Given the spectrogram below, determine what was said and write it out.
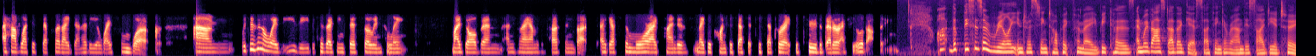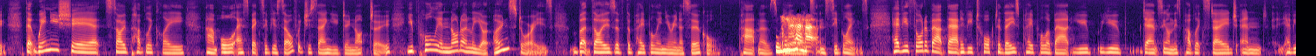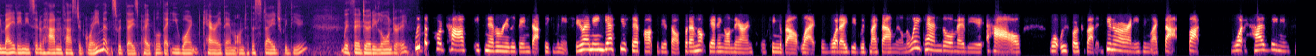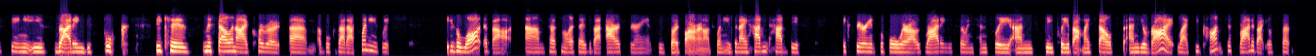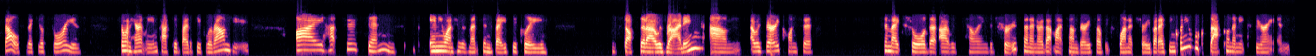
I have like a separate identity away from work, um, which isn't always easy because I think they're so interlinked my job and, and who I am as a person. But I guess the more I kind of make a conscious effort to separate the two, the better I feel about things. Uh, look, this is a really interesting topic for me because, and we've asked other guests, I think, around this idea too, that when you share so publicly um, all aspects of yourself, which you're saying you do not do, you pull in not only your own stories, but those of the people in your inner circle partners, parents, yeah. and siblings. Have you thought about that? Have you talked to these people about you you dancing on this public stage, and have you made any sort of hard and fast agreements with these people that you won't carry them onto the stage with you? With their dirty laundry? With the podcast, it's never really been that big of an issue. I mean, yes, you share parts of yourself, but I'm not getting on there and talking about like what I did with my family on the weekend or maybe how what we spoke about at dinner or anything like that. But what has been interesting is writing this book because Michelle and I co-wrote um, a book about our 20s, which is a lot about um, personal essays about our experiences so far in our 20s. And I hadn't had this experience before where I was writing so intensely and deeply about myself. And you're right, like you can't just write about yourself. Like your story is so inherently impacted by the people around you. I had to send anyone who was mentioned basically stuff that I was writing. Um, I was very conscious to make sure that I was telling the truth. And I know that might sound very self explanatory, but I think when you look back on an experience,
